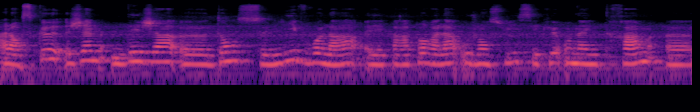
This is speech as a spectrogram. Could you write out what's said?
Alors, ce que j'aime déjà euh, dans ce livre-là, et par rapport à là où j'en suis, c'est qu'on a une trame euh,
